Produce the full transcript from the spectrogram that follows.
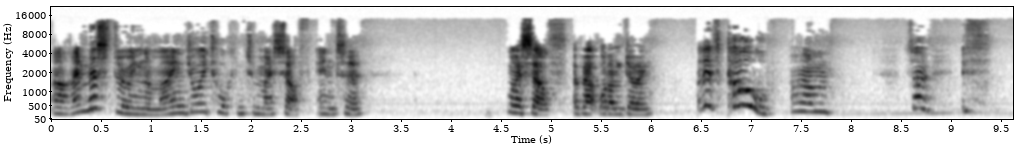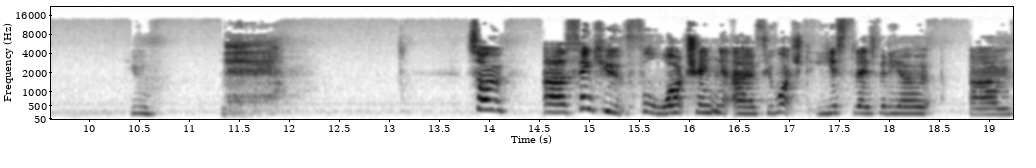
Uh, I miss doing them. I enjoy talking to myself and to myself about what I'm doing. But it's cool. Um, so if you, so uh, thank you for watching. Uh, if you watched yesterday's video, um,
